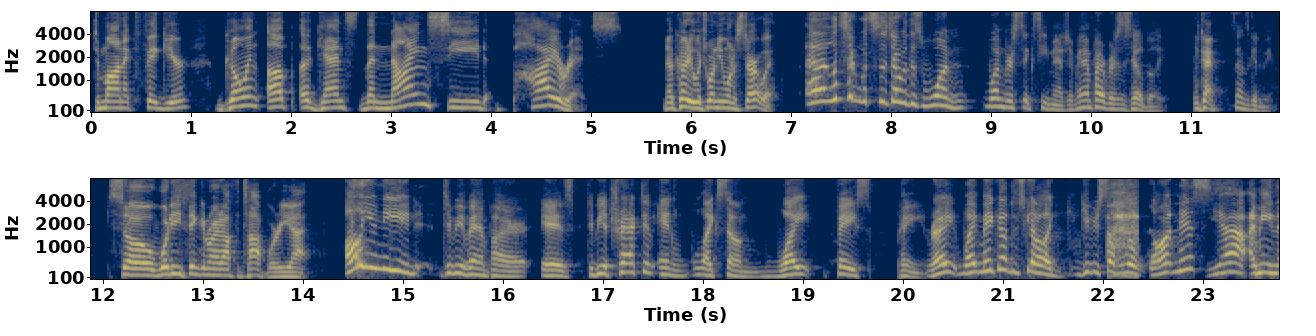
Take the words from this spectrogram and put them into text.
demonic figure going up against the nine seed pirates. Now, Cody, which one do you want to start with? Uh, let's start. Let's start with this one one versus sixteen match: vampire versus hillbilly. Okay. Sounds good to me. So, what are you thinking right off the top? Where are you at? All you need to be a vampire is to be attractive and like some white face paint, right? White makeup. You just gotta like give yourself a little gauntness. Yeah, I mean,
